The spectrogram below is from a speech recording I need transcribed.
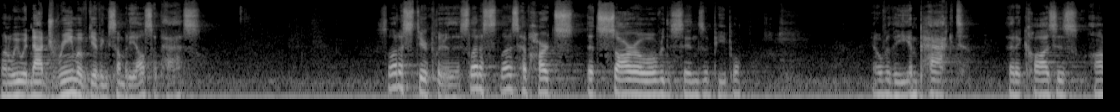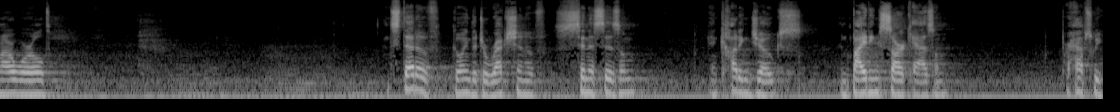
when we would not dream of giving somebody else a pass. So let us steer clear of this. Let us, let us have hearts that sorrow over the sins of people, over the impact that it causes on our world. Instead of going the direction of cynicism and cutting jokes and biting sarcasm, perhaps we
